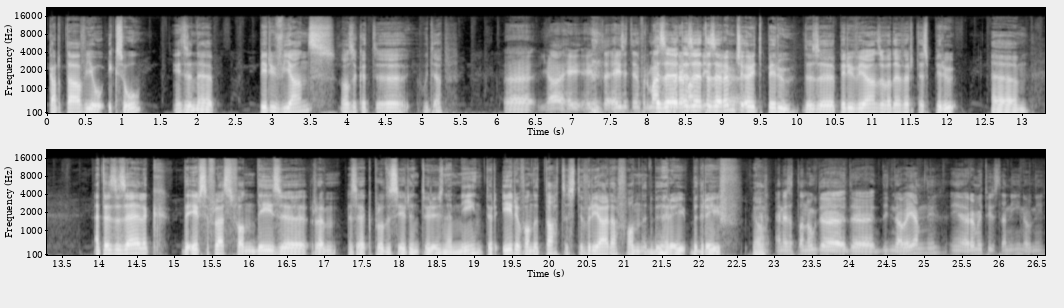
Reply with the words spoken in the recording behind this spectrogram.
Cartavio XO. Het is een Peruviaans, als ik het eh, goed heb. Eh, ja, hij, hij, zit, hij zit Het informatie is, eh, het, is, het is een rumtje uit Peru. Dus eh Peruviaans of whatever, het is Peru. Ehm, het is dus eigenlijk de eerste fles van deze rum is eigenlijk geproduceerd in 2009 ter ere van de 80ste verjaardag van het bedrijf. bedrijf ja. En, en is dat dan ook de, de, die dat wij hebben nu? In Rum uit 2009 of niet?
